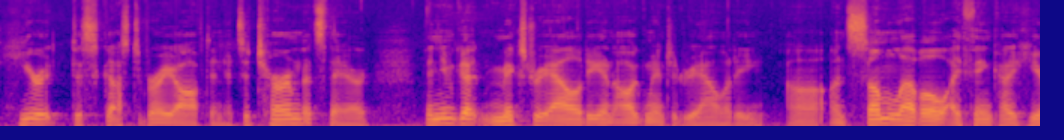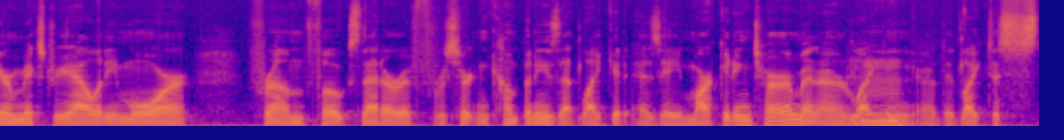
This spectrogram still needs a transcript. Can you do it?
hear it discussed very often. It's a term that's there. Then you've got mixed reality and augmented reality. Uh, on some level, I think I hear mixed reality more from folks that are for certain companies that like it as a marketing term and are liking, or they'd like to s-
